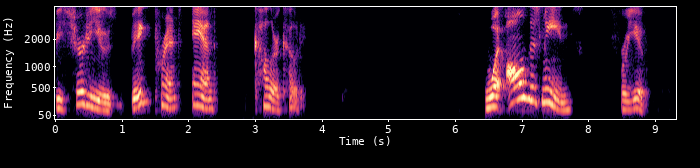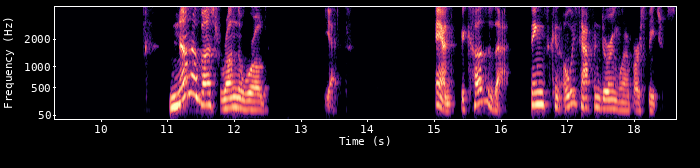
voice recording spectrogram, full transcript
be sure to use big print and color coding. What all this means for you. None of us run the world yet. And because of that, things can always happen during one of our speeches.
